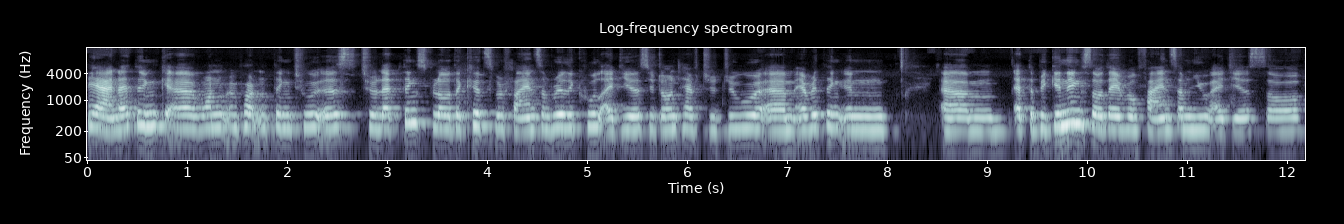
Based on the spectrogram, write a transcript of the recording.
yeah, and I think uh, one important thing too is to let things flow. The kids will find some really cool ideas. You don't have to do everything in um, at the beginning, so they will find some new ideas. So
